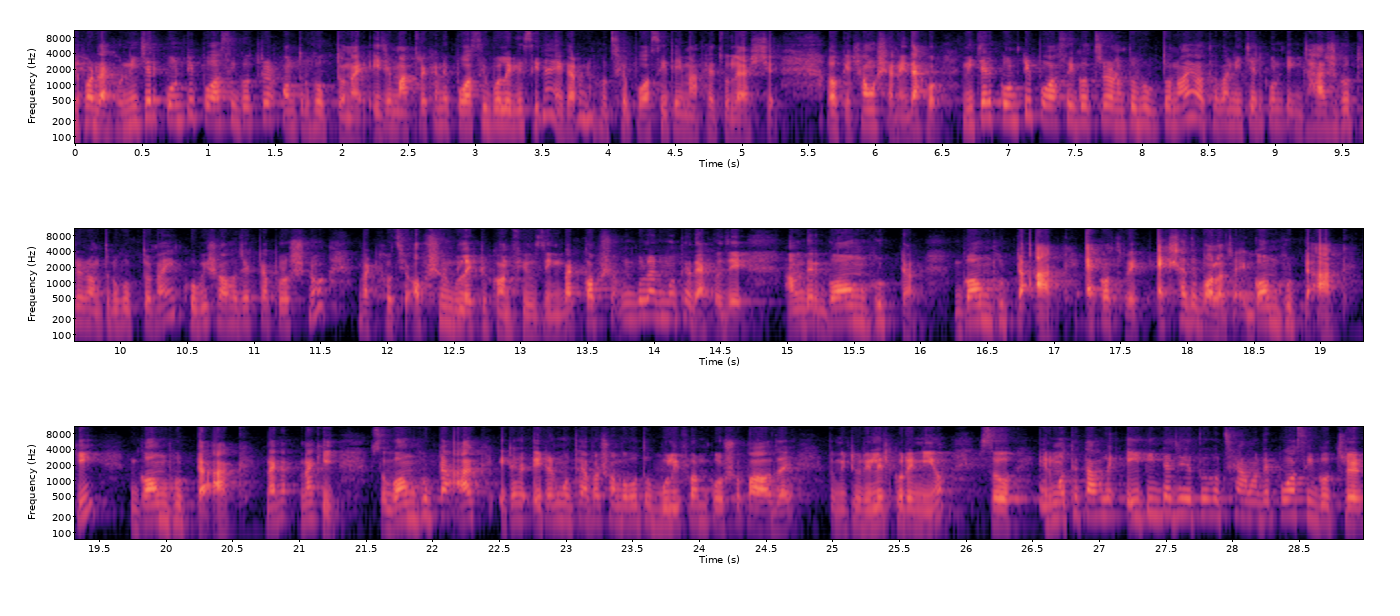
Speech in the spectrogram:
এরপর দেখো, নিচের কোনটি পোয়াসি গোত্রের অন্তর্ভুক্ত নয়? এই যে মাত্র এখানে পোয়াসি বলে গেছি না এই কারণে হচ্ছে পোয়াসিটাই মাথায় চলে আসছে। ওকে, সমস্যা নেই। দেখো, নিচের কোনটি পোয়াসি গোত্রের অন্তর্ভুক্ত নয় অথবা নিচের কোনটি ঘাস গোত্রের অন্তর্ভুক্ত নয়? খুবই সহজ একটা প্রশ্ন বাট হচ্ছে অপশনগুলো একটু কনফিউজিং বাট অপশনগুলোর মধ্যে দেখো যে আমাদের গম, ভুট্টা গম, ভুট্টা, আখ একত্রে, একসাথে বলা যায়। গম, ভুট্টা, আখ কি? গম, ভুট্টা, আখ নাকি? সো গম, ভুট্টা, আখ, এটা, এটার মধ্যে আবার সম্ভবত বুলিফর্ম কোর্সও পাওয়া যায়। তুমি একটু রিলেট করে নিও। সো এর মধ্যে তাহলে এই তিনটা যেহেতু হচ্ছে আমাদের পোয়াসি গোত্রের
